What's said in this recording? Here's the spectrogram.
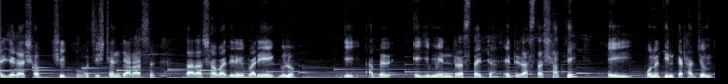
এই জায়গায় সব শিল্প প্রতিষ্ঠান যারা আছে, তারা সবাইদের এই বাড়ি এইগুলো জি, আপনার এই যে মেন রাস্তাটা, এটি রাস্তার সাথেই এই পনেরো তিন কাঠা জমি।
